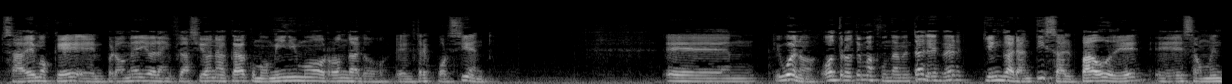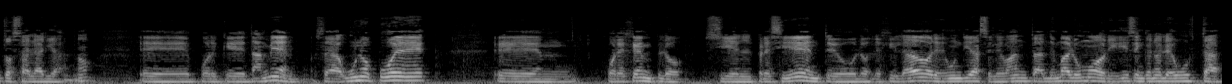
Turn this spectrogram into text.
sabemos que en promedio la inflación acá como mínimo ronda el 3%. Eh, y bueno, otro tema fundamental es ver quién garantiza el pago de eh, ese aumento salarial, ¿no? Eh, porque también, o sea, uno puede, por ejemplo, si el presidente o los legisladores un día se levantan de mal humor y dicen que no les gusta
